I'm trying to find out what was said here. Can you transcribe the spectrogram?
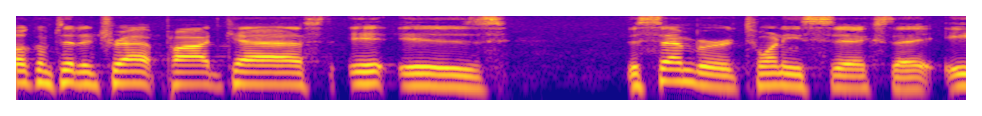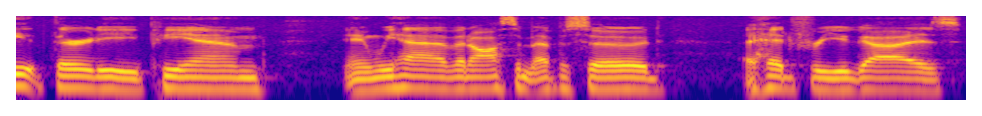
Welcome to the Trap Podcast. It is December 26th at 8:30 p.m. and we have an awesome episode ahead for you guys.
